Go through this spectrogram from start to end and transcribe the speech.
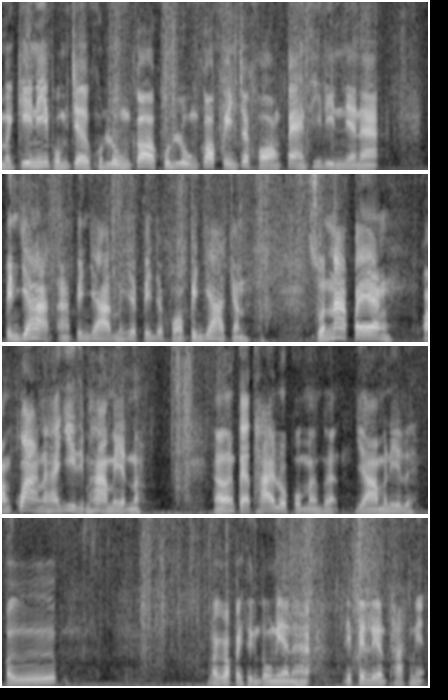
เมื่อกี้นี้ผมเจอคุณลุงก็คุณลุงก็เป็นเจ้าของแปลงที่ดินเนี่ยนะฮะเป็นญาติอ่าเป็นญาติไม่ใช่เป็นเจ้าของเป็นญาติกัน ส่วนหน้าแปลงความกว้างนะฮะยี่สิบห้าเมตรเนาะตั้งแต่ท้ายรถผมมาเพื่อนยาวมานี่เลยปึ๊บแล้วก็ไปถึงตรงเนี้ยนะฮะที่เป็นเรือนพักเนี่ย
